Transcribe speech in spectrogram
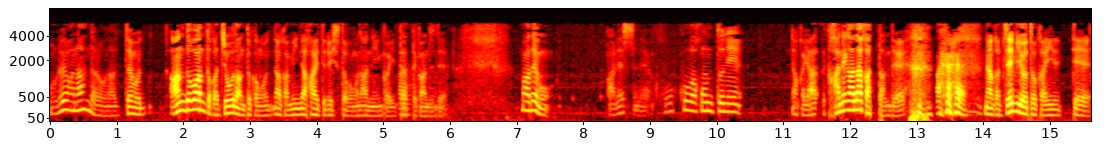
俺はなんだろうな。でも、アンドワンとかジョーダンとかもなんかみんな履いてる人とかも何人かいたって感じで。まあでも、あれっすね、高校は本当に、なんかや、金がなかったんで。なんかゼビオとか行って、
